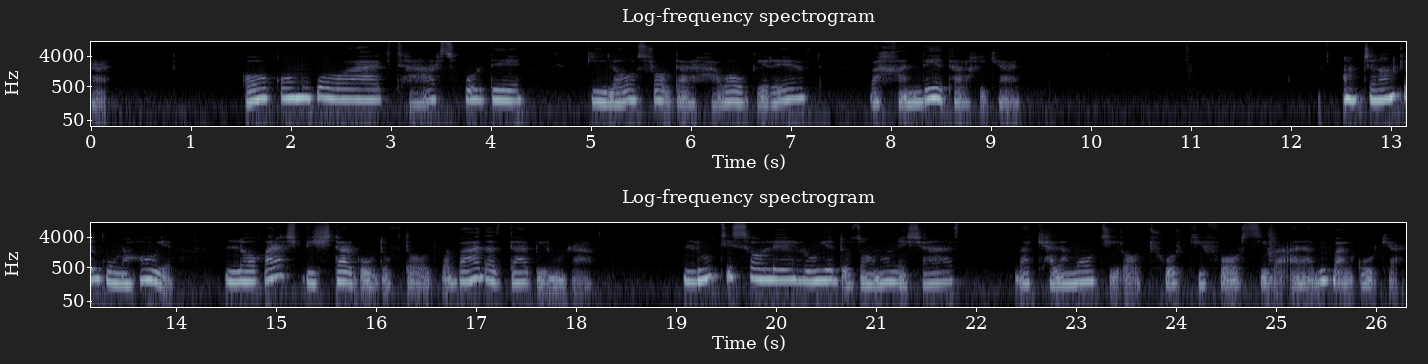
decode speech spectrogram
کرد. آقا مبارک ترس خورده گیلاس را در هوا گرفت و خنده تلخی کرد. آنچنان که گونه های لاغرش بیشتر گود افتاد و بعد از در بیرون رفت. لوتی صالح روی دو زانو نشست و کلماتی را ترکی فارسی و عربی بلغور کرد.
